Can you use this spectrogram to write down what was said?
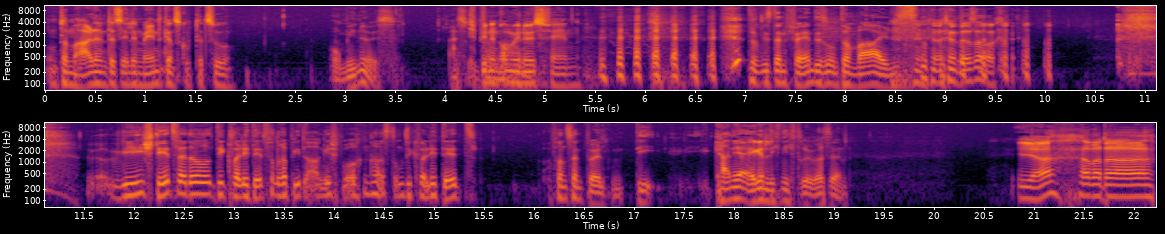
untermalendes Element ganz gut dazu. Ominös. Also ich bin ein ominös Fan. du bist ein Fan des Untermalens. das auch. Wie steht's, weil du die Qualität von Rapid angesprochen hast, um die Qualität von St. Pölten. Die kann ja eigentlich nicht drüber sein. Ja, aber da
